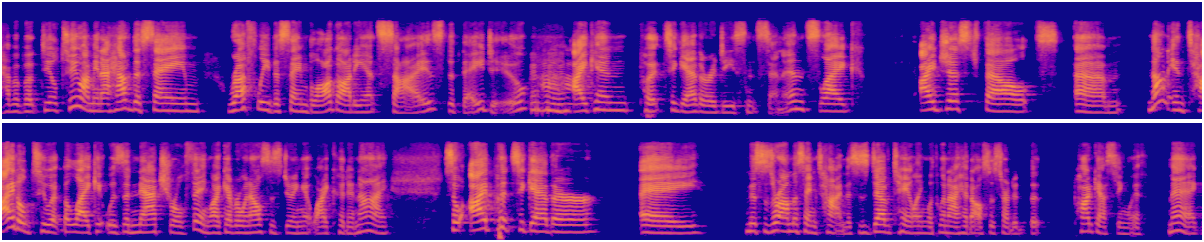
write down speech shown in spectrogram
have a book deal too. I mean, I have the same, roughly the same blog audience size that they do. Mm-hmm. I can put together a decent sentence. Like, I just felt um, not entitled to it, but like it was a natural thing, like everyone else is doing it. Why couldn't I? So I put together a, this is around the same time. This is dovetailing with when I had also started the podcasting with Meg.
